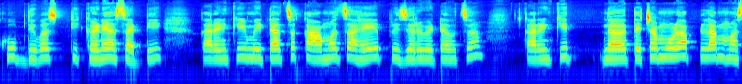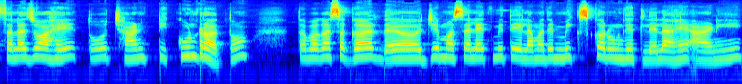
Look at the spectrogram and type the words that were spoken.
खूप दिवस टिकण्यासाठी कारण की मिठाचं कामच आहे प्रिझर्वेटिव्हचं कारण की त्याच्यामुळं आपला मसाला जो आहे तो छान टिकून राहतो. तर बघा सगळं जे मसाले आहेत मी तेलामध्ये मिक्स करून घेतलेलं आहे आणि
